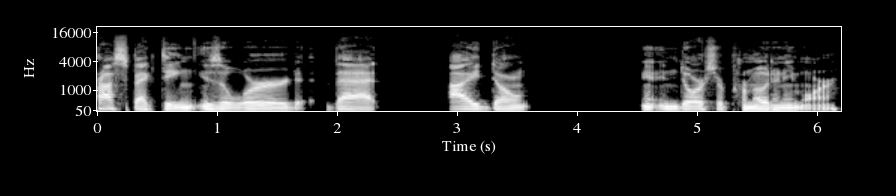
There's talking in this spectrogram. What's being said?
prospecting is a word that I don't endorse or promote anymore.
